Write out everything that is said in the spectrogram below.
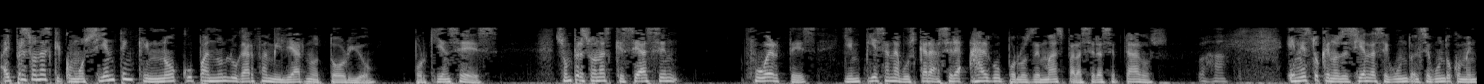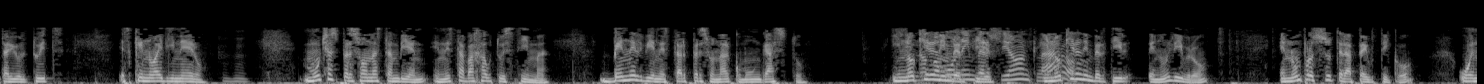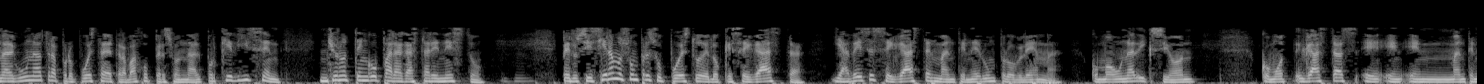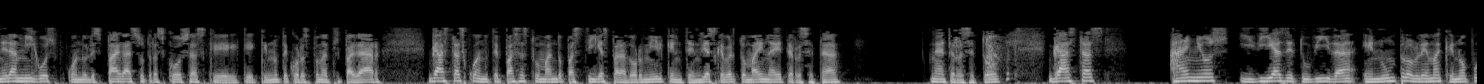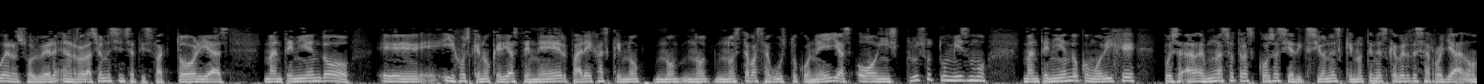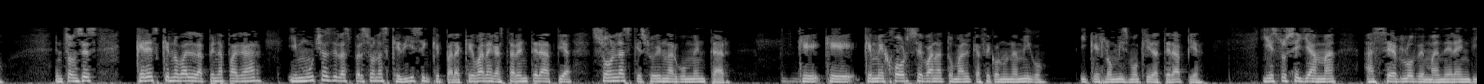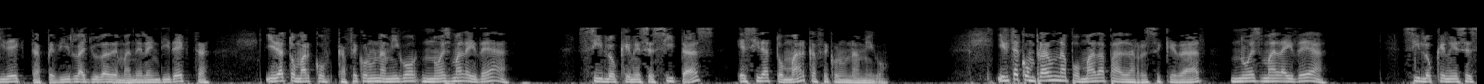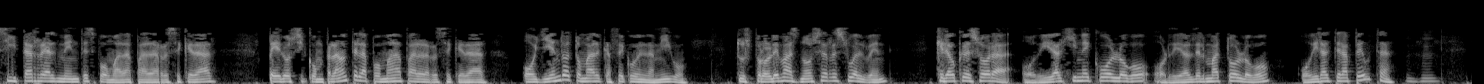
Hay personas que como sienten que no ocupan un lugar familiar notorio por quién se es, son personas que se hacen fuertes y empiezan a buscar hacer algo por los demás para ser aceptados. En esto que nos decía en la segundo, el segundo comentario, el tweet, es que no hay dinero. Muchas personas también, en esta baja autoestima, ven el bienestar personal como un gasto. Y no, no quieren invertir. Y no quieren invertir en un libro, en un proceso terapéutico o en alguna otra propuesta de trabajo personal, porque dicen, yo no tengo para gastar en esto. Pero si hiciéramos un presupuesto de lo que se gasta, y a veces se gasta en mantener un problema, como una adicción, como gastas en, en- en mantener amigos cuando les pagas otras cosas que, que- que no te corresponde a ti pagar, gastas cuando te pasas tomando pastillas para dormir que tendrías que haber tomado y nadie te receta, nadie te recetó, gastas años y días de tu vida en un problema que no puedes resolver, en relaciones insatisfactorias, manteniendo eh, hijos que no querías tener, parejas que no, no, no, no estabas a gusto con ellas, o incluso tú mismo manteniendo, como dije, pues algunas otras cosas y adicciones que no tenías que haber desarrollado. Entonces, crees que no vale la pena pagar y muchas de las personas que dicen que para qué van a gastar en terapia son las que suelen argumentar que, que, que mejor se van a tomar el café con un amigo y que es lo mismo que ir a terapia. Y esto se llama hacerlo de manera indirecta, pedir la ayuda de manera indirecta. Ir a tomar café con un amigo no es mala idea. Si lo que necesitas es ir a tomar café con un amigo. Irte a comprar una pomada para la resequedad no es mala idea. Si lo que necesitas realmente es pomada para la resequedad. Pero si comprándote la pomada para la resequedad o yendo a tomar el café con el amigo, tus problemas no se resuelven, creo que es hora o de ir al ginecólogo, o de ir al dermatólogo, o ir al terapeuta.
